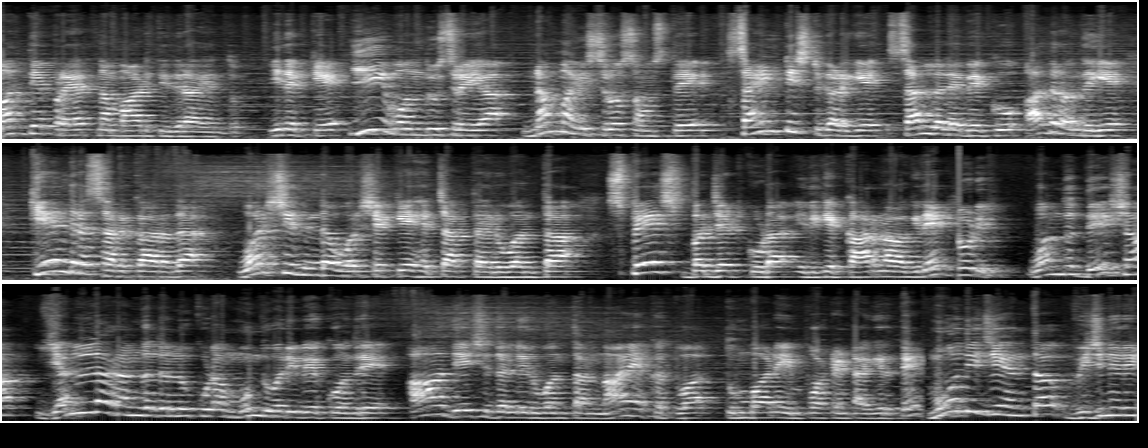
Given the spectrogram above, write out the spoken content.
ಮತ್ತೆ ಪ್ರಯತ್ನ ಮಾಡ್ತಿದ್ದೀರಾ ಎಂದು. ಇದಕ್ಕೆ ಈ ಒಂದು ಶ್ರೇಯ ನಮ್ಮ ಇಸ್ರೋ ಸಂಸ್ಥೆ ಸೈಂಟಿಸ್ಟ್ ಗಳಿಗೆ ಸಲ್ಲಲೇಬೇಕು. ಅದರೊಂದಿಗೆ ಕೇಂದ್ರ ಸರ್ಕಾರದ ವರ್ಷದಿಂದ ವರ್ಷಕ್ಕೆ ಹೆಚ್ಚಾಗ್ತಾ ಇರುವಂತ ಸ್ಪೇಸ್ ಬಜೆಟ್ ಕೂಡ ಇದಕ್ಕೆ ಕಾರಣವಾಗಿದೆ. ನೋಡಿ, ಒಂದು ದೇಶ ಎಲ್ಲ ರಂಗದಲ್ಲೂ ಕೂಡ ಮುಂದುವರಿಬೇಕು ಅಂದ್ರೆ ಆ ದೇಶದಲ್ಲಿರುವಂತ ನಾಯಕತ್ವ ತುಂಬಾನೇ ಇಂಪಾರ್ಟೆಂಟ್ ಆಗಿರುತ್ತೆ. ಮೋದಿಜಿ ಅಂತ ವಿಜನರಿ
